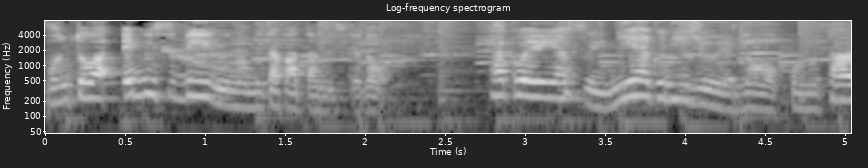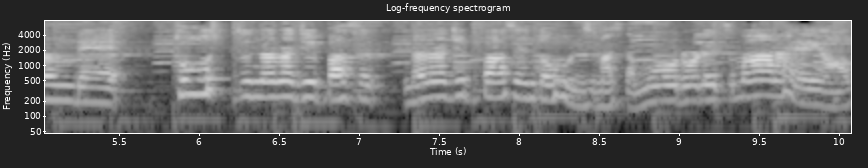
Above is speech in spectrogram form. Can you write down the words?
本当はエビスビール飲みたかったんですけど、100円安い220円のこの淡麗、糖質70%、70%オフにしました。もうろれつ回らへんよ。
